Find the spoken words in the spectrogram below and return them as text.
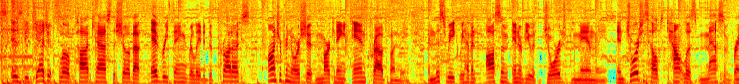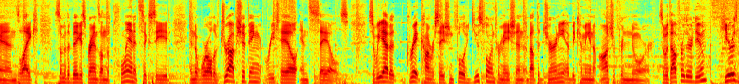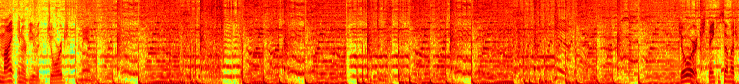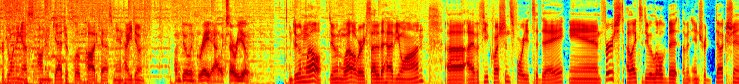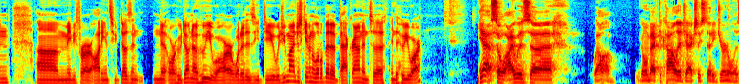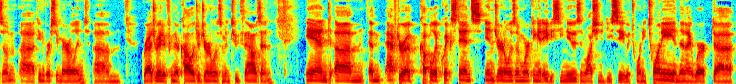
This is the Gadget Flow podcast, the show about everything related to products, entrepreneurship, marketing, and crowdfunding. And this week we have an awesome interview with George Manley. And George has helped countless massive brands, like some of the biggest brands on the planet, succeed in the world of dropshipping, retail, and sales. So we had a great conversation full of useful information about the journey of becoming an entrepreneur. So without further ado, here is my interview with George Manley. George, thank you so much for joining us on the Gadget Flow podcast, man. How you doing? I'm doing great, Alex. How are you? I'm doing well, doing well. We're excited to have you on. Uh, I have a few questions for you today. And first, I like to do a little bit of an introduction, um, maybe for our audience who doesn't know or who don't know who you are or what it is you do. Would you mind just giving a little bit of background into into who you are? Yeah. So I was, uh, well, going back to college, I actually studied journalism uh, at the University of Maryland. Um, graduated from their College of Journalism in 2000. And, um, and, after a couple of quick stints in journalism, working at ABC News in Washington, D.C. with 2020, and then I worked uh,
